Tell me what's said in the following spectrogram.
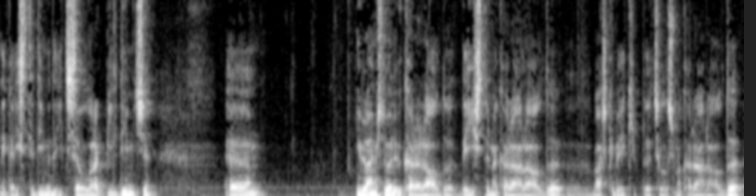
ne kadar istediğimi de içsel olarak bildiğim için e, İbrahim işte öyle bir karar aldı. Değiştirme kararı aldı. E, Başka bir ekiple çalışma kararı aldı.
